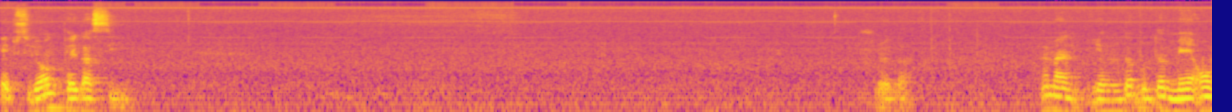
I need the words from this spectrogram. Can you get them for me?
Epsilon Pegasi. Şurada. Hemen yanında burada M15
